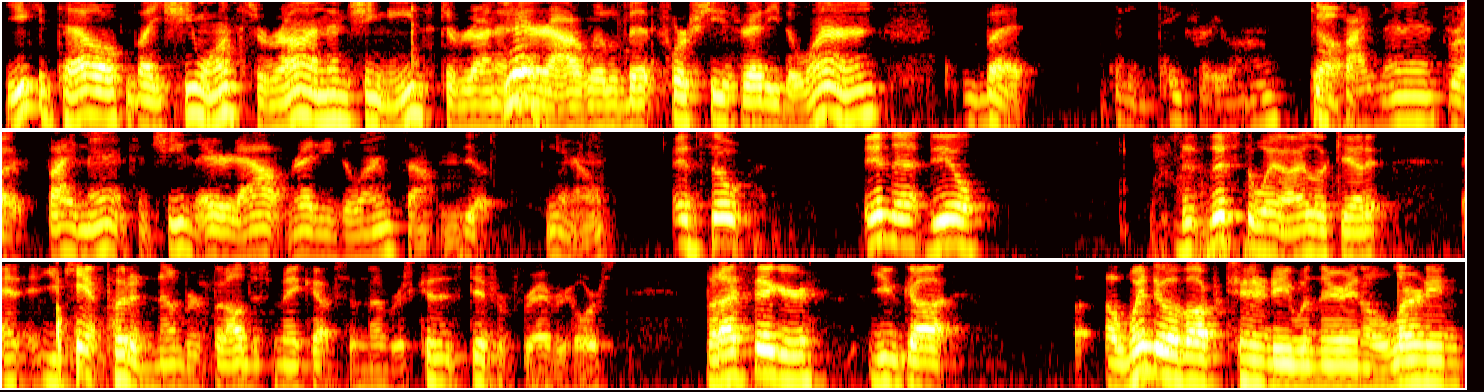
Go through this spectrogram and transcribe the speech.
you could tell like she wants to run and she needs to run and Yeah. air out a little bit before she's ready to learn. But it didn't take very long. It took No. five minutes. Right. Five minutes, and she was aired out and ready to learn something. Yeah. You know. And so, in that deal, th- this is the way I look at it. And you can't put a number, but I'll just make up some numbers because it's different for every horse. But I figure you've got a- window of opportunity when they're in a learning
